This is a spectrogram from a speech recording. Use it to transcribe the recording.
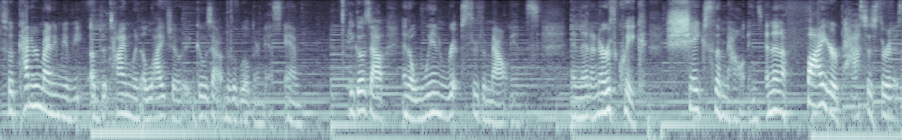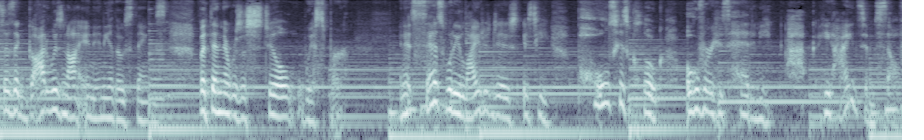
so it kind of reminded me of, of the time when Elijah goes out into the wilderness and he goes out and a wind rips through the mountains and then an earthquake shakes the mountains and then a fire passes through and it says that god was not in any of those things but then there was a still whisper and it says what Elijah does is he pulls his cloak over his head and he, he hides himself.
